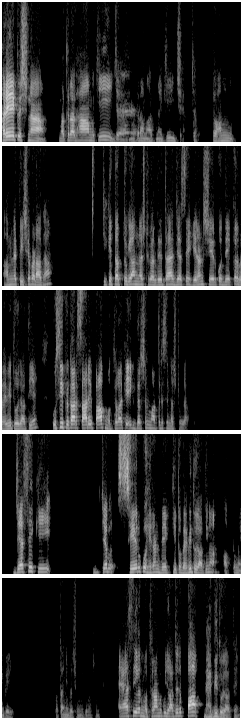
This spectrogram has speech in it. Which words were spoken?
हरे कृष्णा, मथुरा धाम की जय, मथुरा महात्मा की जय। चलो तो हम, हमने पीछे पढ़ा था। कि तत्व ज्ञान नष्ट कर देता है। जैसे हिरण शेर को देखकर भयभीत हो जाती है उसी प्रकार सारे पाप मथुरा के एक दर्शन मात्र से नष्ट हो जाते हैं। जैसे कि जब शेर को हिरण देखती तो भयभीत हो जाती ना अब तो मैं गई। पता नहीं बचूँगी तो बचूँगी। ऐसे अगर मथुरा में कुछ जाते तो पाप भयभीत हो जाते हैं।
